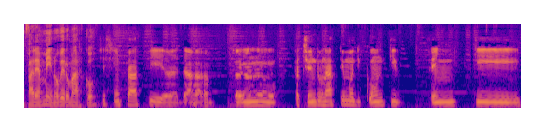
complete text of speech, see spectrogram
fare a meno, vero Marco? Sì, sì, infatti eh, da- saranno facendo un attimo di conti 20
